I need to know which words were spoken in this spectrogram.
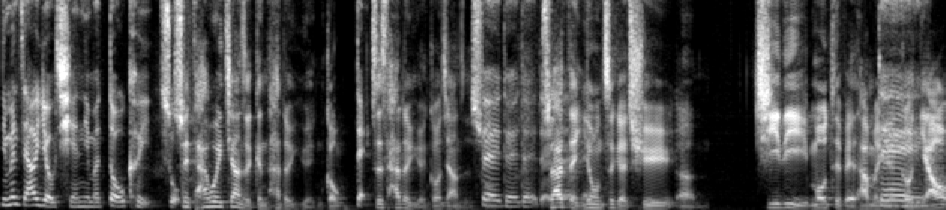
你们只要有钱，你们都可以做。所以他会这样子跟他的员工，对这是他的员工这样子说，对对对对，所以他对得用这个去嗯激励 motivate 他们员工，你要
